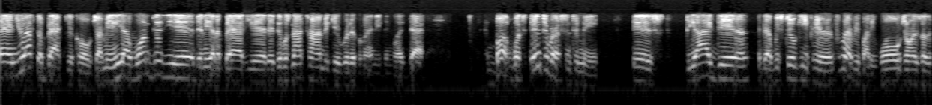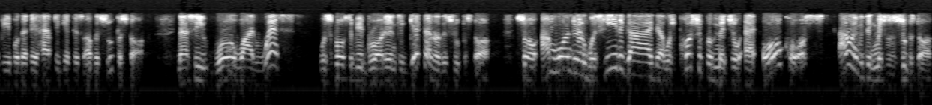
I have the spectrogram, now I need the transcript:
And you have to back your coach. I mean, he had one good year, then he had a bad year. There was not time to get rid of him or anything like that. But what's interesting to me is the idea that we still keep hearing from everybody, Woj joins other people, that they have to get this other superstar. Now, see, World Wide Wes was supposed to be brought in to get that other superstar. So I'm wondering, was he the guy that was pushing for Mitchell at all costs? I don't even think Mitchell's a superstar,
